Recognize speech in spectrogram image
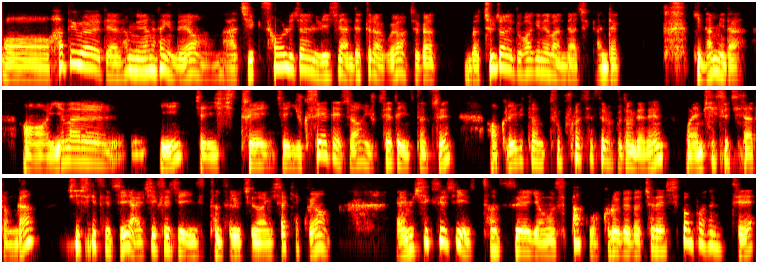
어, 하드웨어에 대한 성능 향상인데요. 아직 서울 리전 리지 안 됐더라고요. 제가 며칠 전에도 확인해 봤는데 아직 안 됐긴 합니다. 어, EMR이 이제 EC2의 이제 6세대죠. 6세대 instance. 어, Graviton 2 프로세서로 구동되는 뭐 M6G라던가 C6G, R6G 인스턴스를 지원하기 시작했고요. M6G 인스턴스의 경우 Spark workload에도 최대 10%의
